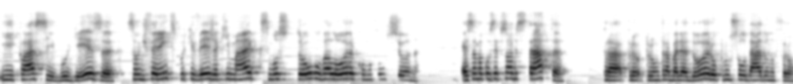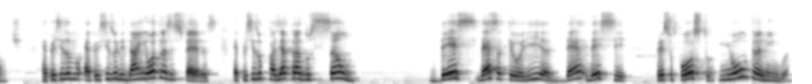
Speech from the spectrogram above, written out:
e classe burguesa são diferentes, porque veja que Marx mostrou o valor, como funciona. Essa é uma concepção abstrata para um trabalhador ou para um soldado no fronte. É preciso, é preciso lidar em outras esferas. É preciso fazer a tradução desse, dessa teoria, de, desse pressuposto, em outra língua.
